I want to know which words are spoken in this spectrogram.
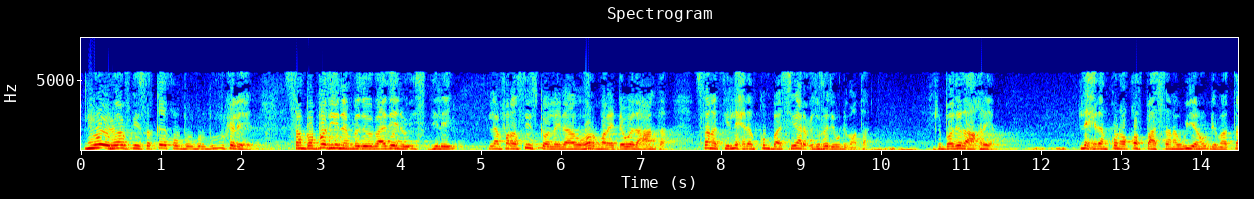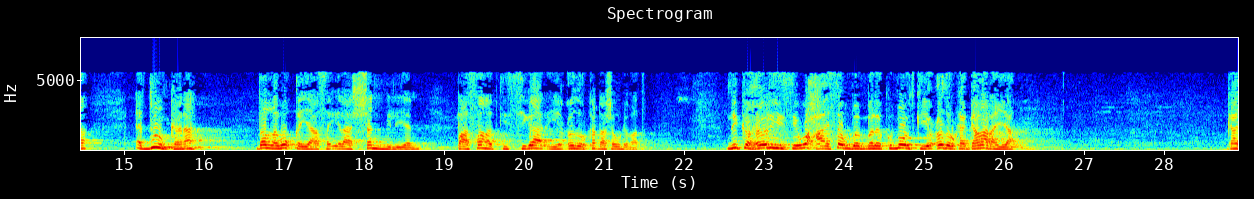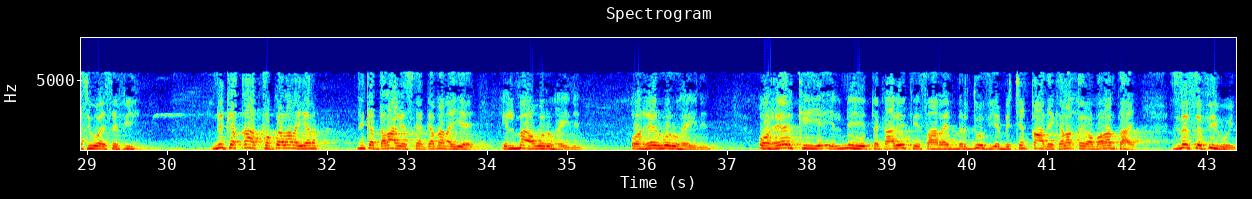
nin afkiisa qiiqu burburburbur ka sanbabadiina madoobaadeen oo isdilay. Ilaan faransiiskoo la yidhahdo hormaray dawada haanta. Sanadkii lixdan kun baa sigaar cuduradii u dhimata. Riboodyada akhriya lixdan kun oo qof baa sanawiyan u dhimata adduunkana dad lagu qiyaasay ilaa shan milyan baa sannadkii sigaar iyo cudur ka dhasha u dhimata. Ninka xoolihiisii waxaa isaguba malakumowdka iyo cudurka gadanaya kaasi waa safiih. Ninka qaadka gadanayana ninka daraagiska gadanaye ilmo aan waru haynin oon reer waru haynin oo reerkii iyo ilmihii takaaliiftii saarayd marduuf iyo mijin qaaday kala qiimo badan tahay isna safiih wey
